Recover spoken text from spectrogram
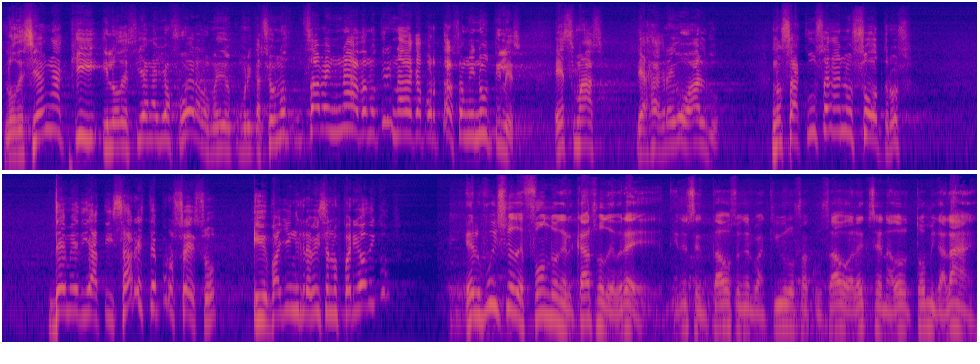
Lo decían aquí y lo decían allá afuera los medios de comunicación. No saben nada, no tienen nada que aportar, son inútiles. Es más, les agrego algo nos acusan a nosotros de mediatizar este proceso y vayan y revisen los periódicos. El juicio de fondo en el caso de Bre tiene sentados en el banquillo los acusados al ex senador Tommy Galán,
